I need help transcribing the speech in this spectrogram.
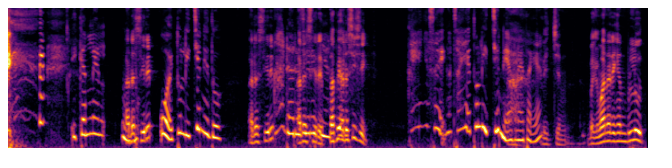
ikan lele Ada sirip? wah itu licin itu Ada sirip? Ada, ada sirip, siripnya. tapi ada sisik. kayaknya saya ingat saya itu licin ya pendeta ya Licin. Bagaimana dengan belut?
